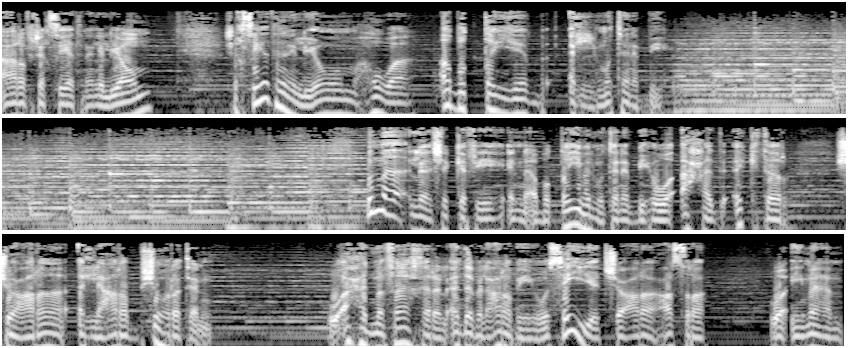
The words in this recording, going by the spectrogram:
أعرف شخصيتنا لليوم. شخصيتنا اليوم هو أبو الطيب المتنبي. لا شك فيه إن أبو الطيب المتنبي هو أحد أكثر شعراء العرب شهرة وأحد مفاخر الأدب العربي وسيد شعراء عصره وإمام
